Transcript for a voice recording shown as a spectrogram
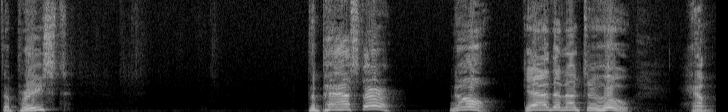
The priest? The pastor? No. Gathered unto who? Him.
